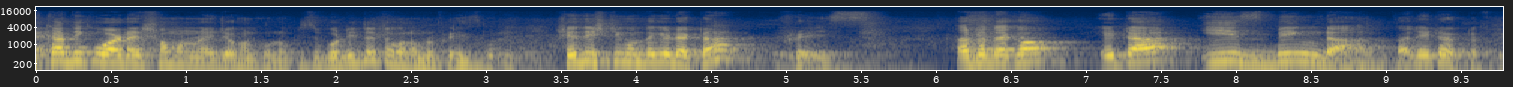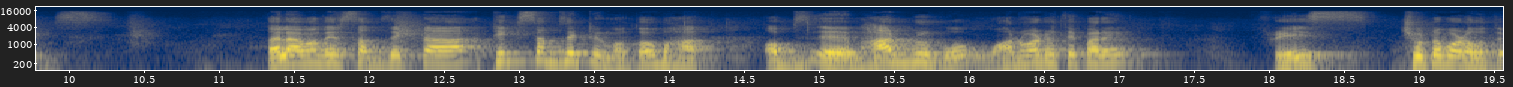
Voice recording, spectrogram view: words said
একাধিক ওয়ার্ডের সমন্বয়ে যখন কোনো কিছু গঠিত তখন আমরা ফ্রেজ বলি সেই দৃষ্টিকোণ থেকে এটা একটা ফ্রেজ তারপর দেখো এটা ইজ বিং ডান তাহলে এটাও একটা ফ্রেজ তাহলে আমাদের সাবজেক্টটা ঠিক সাবজেক্টের মতো ভার্ব গ্রুপও ওয়ান ওয়ার্ড হতে পারে ফ্রেজ ছোট বড় হতে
